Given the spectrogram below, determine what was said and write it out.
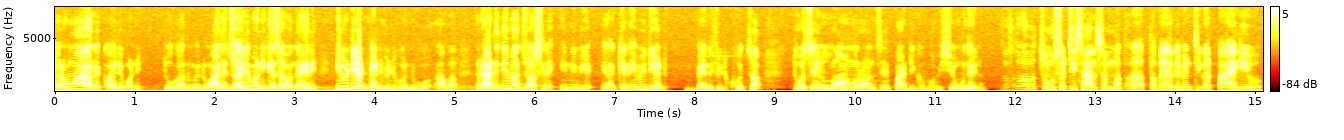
तर उहाँहरूले कहिले पनि त्यो गर्नु भएन। उहाँले जहिले पनि के छ भन्दाखेरि इमिडिएट बेनिफिट खोज्नुभयो। अब राजनीतिमा जसले इनिभि के अरे इमिडिएट बेनिफिट खोज्छ त्यो चाहिँ लङ रन चाहिँ पार्टीको भविष्य हुँदैन। जस्तो अब चौसठी सालसम्म त तपाईँहरूले पनि टिकट पाएकै हो?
